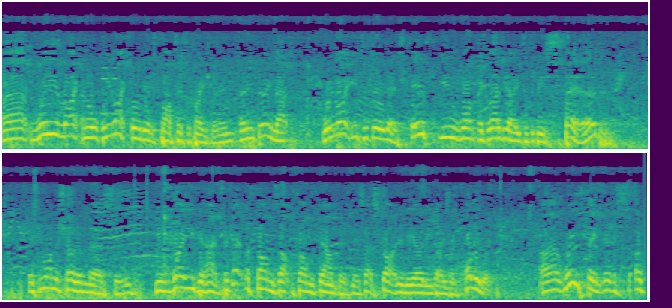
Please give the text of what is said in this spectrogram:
Uh, we like an we like audience participation, and, and in doing that, we like you to do this. If you want a gladiator to be spared, if you want to show them mercy, you wave your hand. Forget the thumbs up, thumbs down business. That started in the early days of Hollywood. Uh, we think it's a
